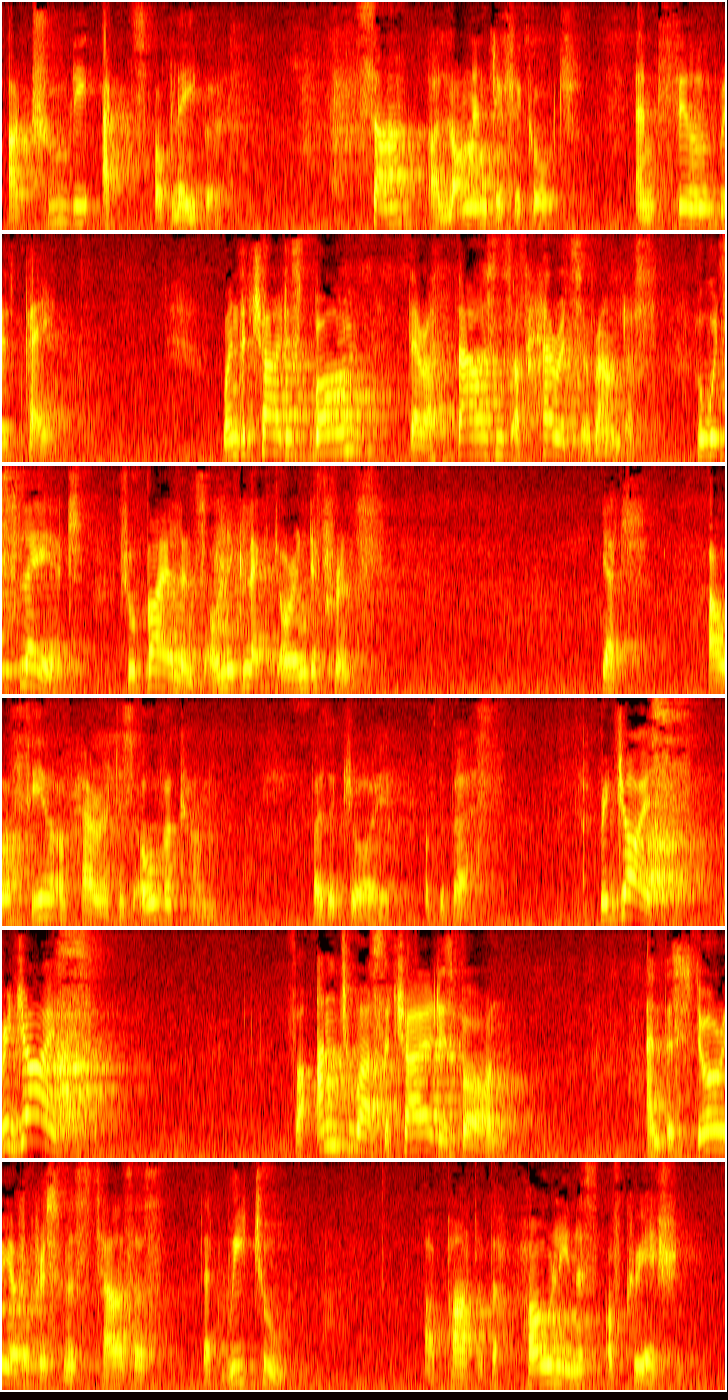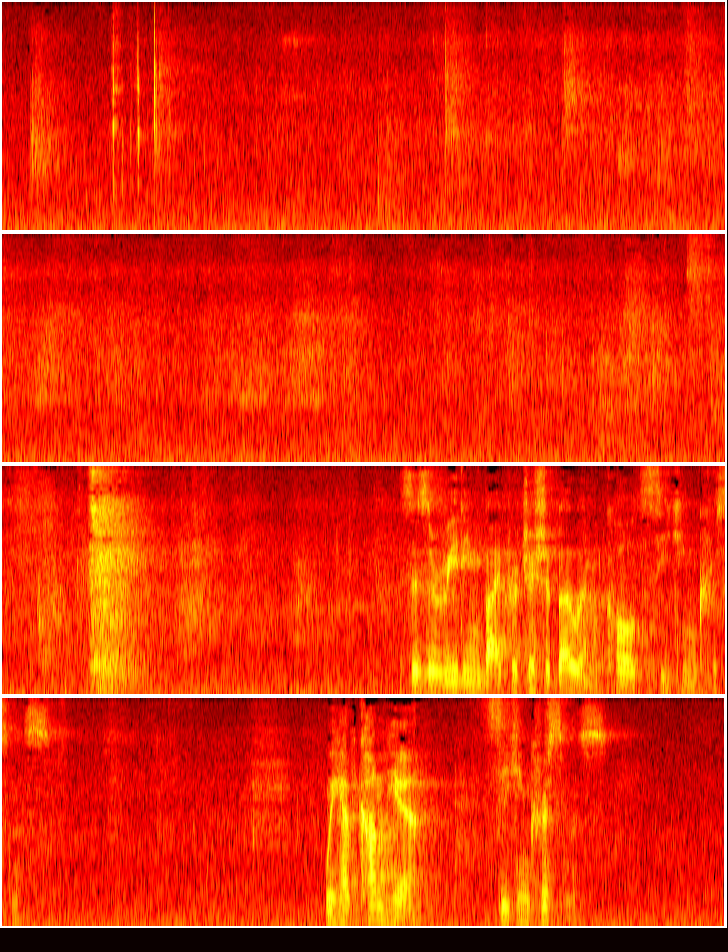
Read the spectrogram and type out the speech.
are truly acts of labor. Some are long and difficult and filled with pain. When the child is born, there are thousands of Herods around us who would slay it through violence or neglect or indifference. Yet our fear of Herod is overcome by the joy of the birth. Rejoice! Rejoice! For unto us a child is born. And the story of Christmas tells us that we too are part of the holiness of creation. This is a reading by Patricia Bowen called Seeking Christmas. We have come here seeking Christmas,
